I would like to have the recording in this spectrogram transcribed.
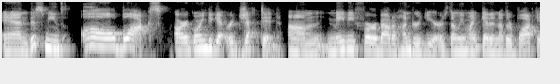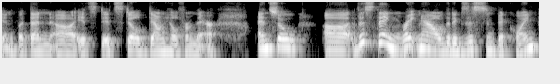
And this means all blocks are going to get rejected, um, maybe for about 100 years. Then we might get another block in, but then uh, it's, it's still downhill from there. And so uh, this thing right now that exists in Bitcoin,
